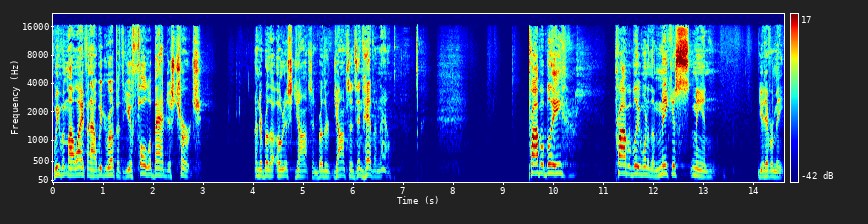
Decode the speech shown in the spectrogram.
we, my wife and I, we grew up at the Eufaula Baptist Church under Brother Otis Johnson. Brother Johnson's in heaven now. Probably, probably one of the meekest men you'd ever meet.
